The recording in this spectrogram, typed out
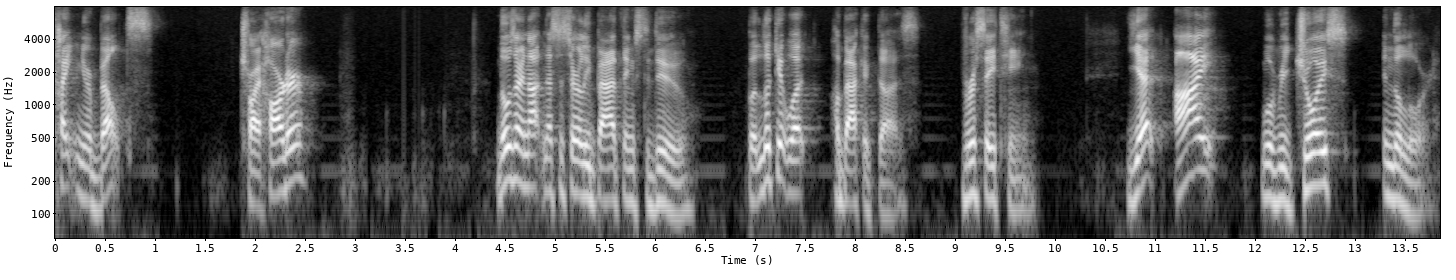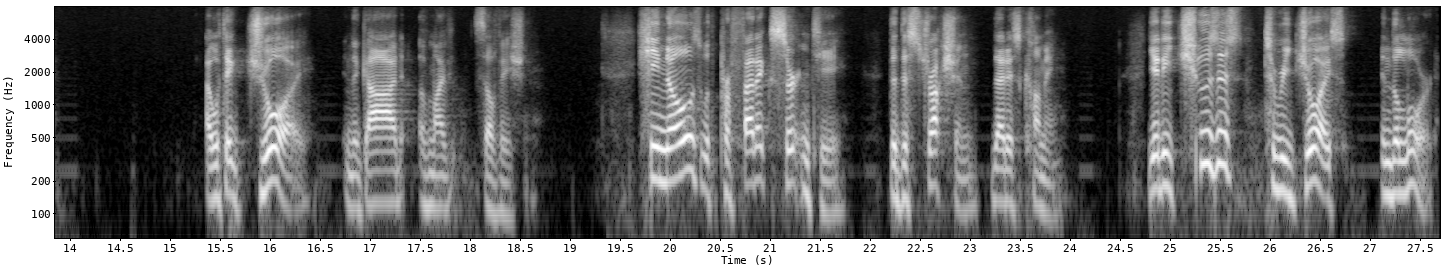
tighten your belts, try harder. Those are not necessarily bad things to do, but look at what Habakkuk does. Verse 18 Yet I will rejoice in the Lord. I will take joy in the God of my salvation. He knows with prophetic certainty the destruction that is coming. Yet he chooses to rejoice in the Lord.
